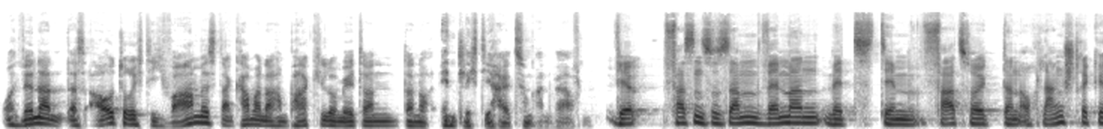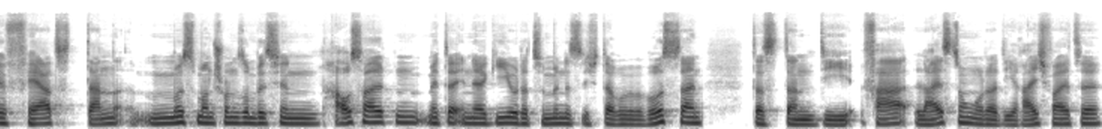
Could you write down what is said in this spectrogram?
Und wenn dann das Auto richtig warm ist, dann kann man nach ein paar Kilometern dann noch endlich die Heizung anwerfen. Wir fassen zusammen, wenn man mit dem Fahrzeug dann auch Langstrecke fährt, dann muss man schon so ein bisschen haushalten mit der Energie oder zumindest sich darüber bewusst sein, dass dann die Fahrleistung oder die Reichweite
